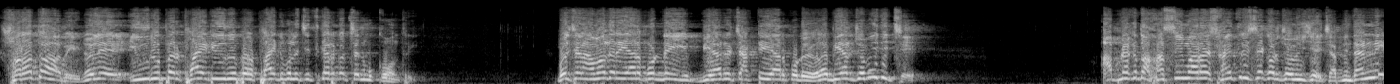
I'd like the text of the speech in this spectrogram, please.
সরাতে হবে। নইলে ইউরোপের ফ্লাইট ইউরোপের ফ্লাইট বলে চিৎকার করছেন মুখ্যমন্ত্রী। বলছেন, আমাদের এয়ারপোর্ট নেই বিহারের চারটে এয়ারপোর্ট হয়ে গেল, বিহার জমি দিচ্ছে। আপনাকে তো হাসি মারায় সাঁত্রিশ একর জমি চেয়েছে, আপনি দেননি?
